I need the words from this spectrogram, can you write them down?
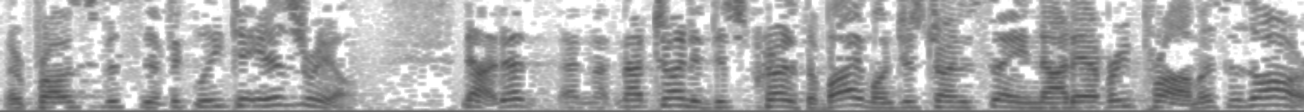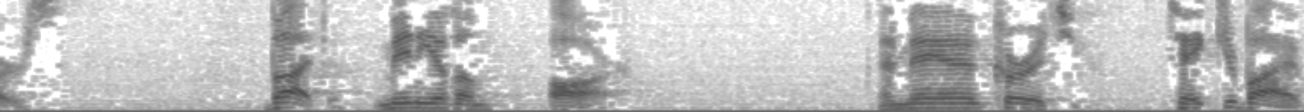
There are promises specifically to Israel. Now, that, I'm not trying to discredit the Bible. I'm just trying to say not every promise is ours. But many of them are. And may I encourage you take your Bible,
